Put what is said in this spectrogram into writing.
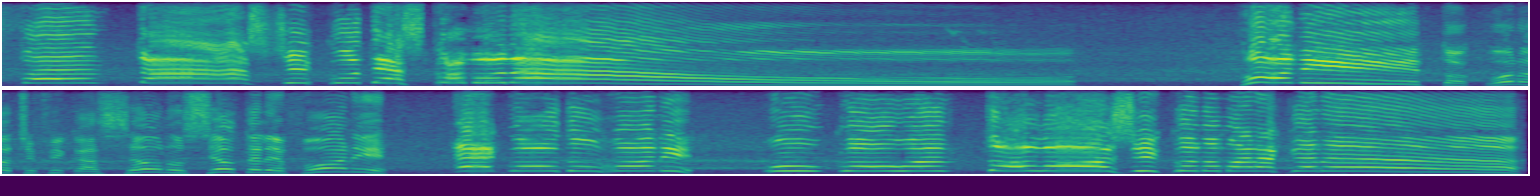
Fantástico, descomunal! Rony tocou notificação no seu telefone. É gol do Rony! Um gol antológico no Maracanã!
